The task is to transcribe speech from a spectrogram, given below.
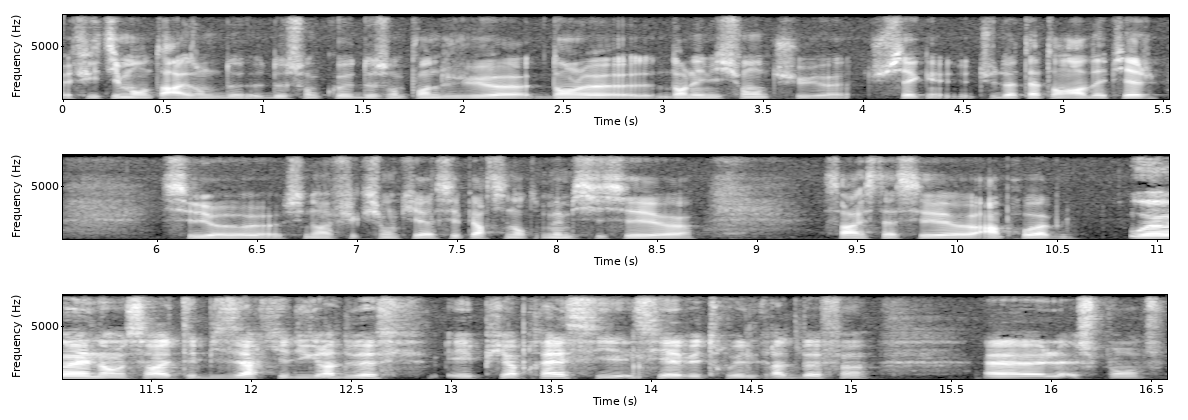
effectivement tu as raison de, son de son point de vue euh, dans le dans l'émission tu, tu sais que tu dois t'attendre à des pièges. C'est une réflexion qui est assez pertinente même si c'est ça reste assez improbable. Ouais ouais non ça aurait été bizarre qu'il y ait du gras de bœuf. Et puis après si, si elle avait trouvé le gras de bœuf hein, je pense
